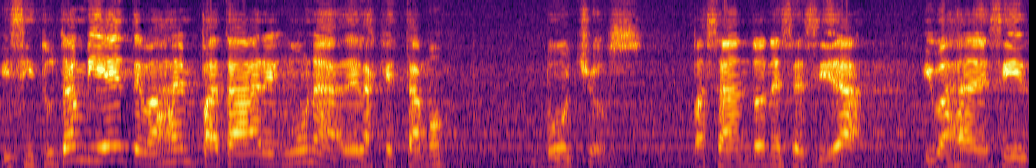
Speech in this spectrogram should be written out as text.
Y si tú también te vas a empatar en una de las que estamos muchos pasando necesidad y vas a decir,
